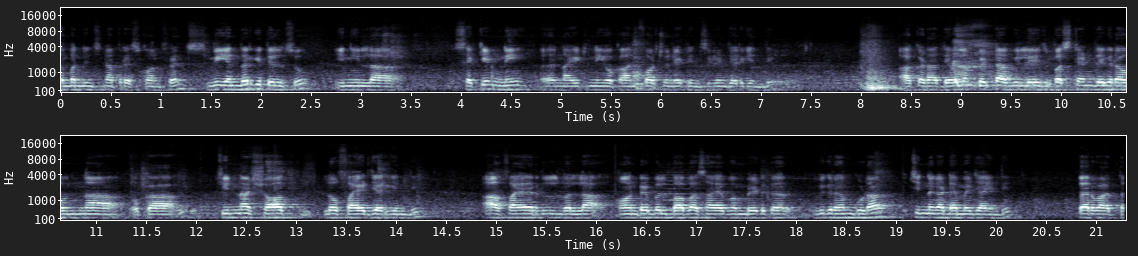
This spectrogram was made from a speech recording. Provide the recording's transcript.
సంబంధించిన ప్రెస్ కాన్ఫరెన్స్. మీ అందరికీ తెలుసు ఈ నీళ్ళ సెకండ్ని నైట్ని ఒక అన్ఫార్చునేట్ ఇన్సిడెంట్ జరిగింది. అక్కడ దేవలంపేట విలేజ్ బస్ స్టాండ్ దగ్గర ఉన్న ఒక చిన్న షాప్లో ఫైర్ జరిగింది. ఆ ఫైర్ వల్ల ఆనరేబుల్ బాబాసాహెబ్ అంబేద్కర్ విగ్రహం కూడా చిన్నగా డ్యామేజ్ అయింది. తర్వాత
